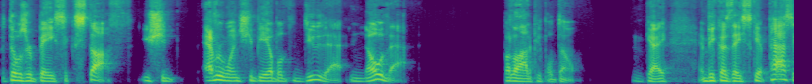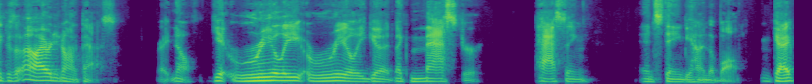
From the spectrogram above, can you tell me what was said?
But those are basic stuff. You should, everyone should be able to do that, know that. But a lot of people don't. Okay. And because they skip past it, because, oh, I already know how to pass, right? No, get really, really good, like master passing and staying behind the ball. Okay.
